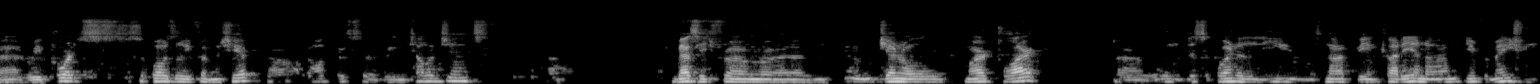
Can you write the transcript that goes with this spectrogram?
uh, reports supposedly from the ship, uh, Office of Intelligence, uh, message from uh, General Mark Clark. Uh, a little disappointed that he was not being cut in on information,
